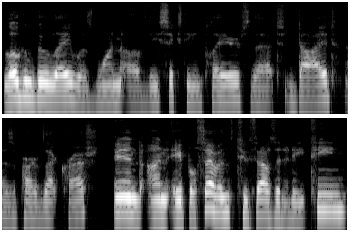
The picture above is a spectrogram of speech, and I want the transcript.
Logan Boulet was one of the 16 players that died as a part of that crash. And on April 7th, 2018,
